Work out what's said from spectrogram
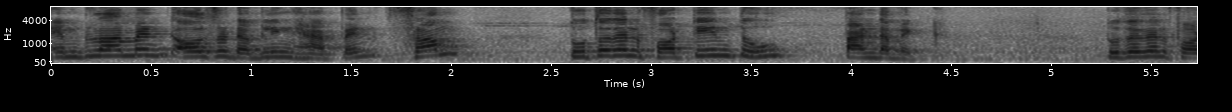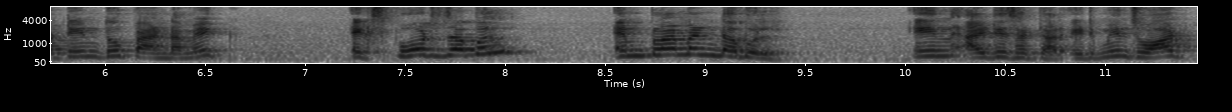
employment also doubling happened from 2014 to pandemic 2014 to pandemic exports double employment double in IT sector it means what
